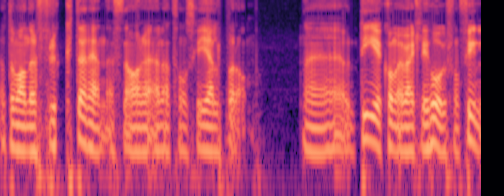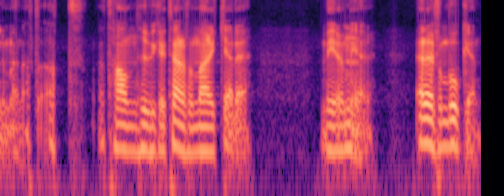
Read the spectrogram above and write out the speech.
Att de andra fruktar henne snarare än att hon ska hjälpa dem. Eh, och det kommer jag verkligen ihåg från filmen, att, att, att han, huvudkaraktären, får märka det mer och Mm. mer. Eller från boken.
